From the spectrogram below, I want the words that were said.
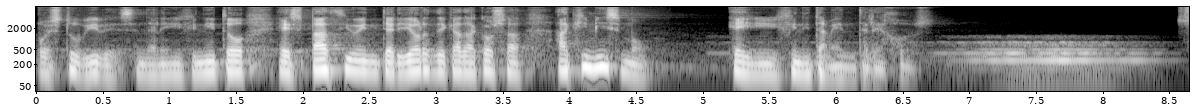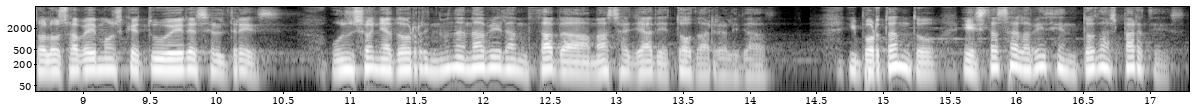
pues tú vives en el infinito espacio interior de cada cosa, aquí mismo e infinitamente lejos. Solo sabemos que tú eres el tres, un soñador en una nave lanzada a más allá de toda realidad, y por tanto estás a la vez en todas partes,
